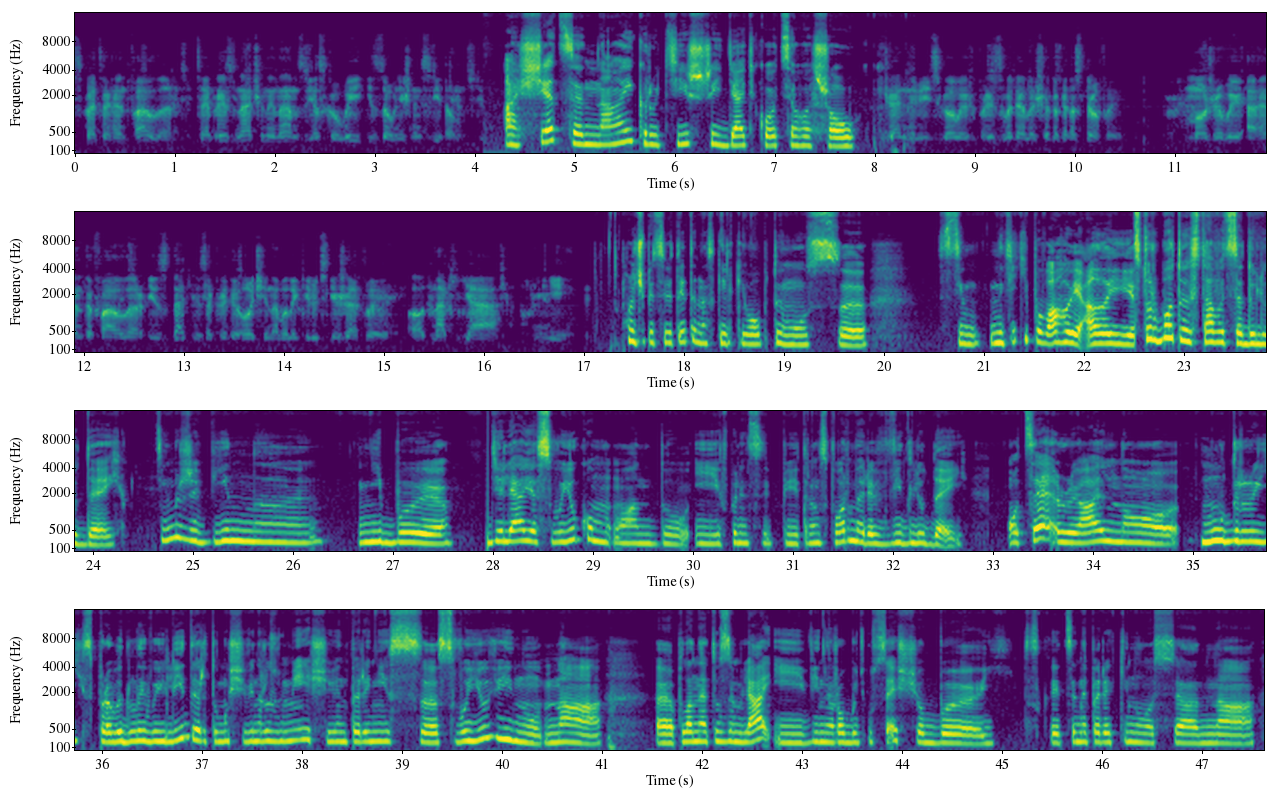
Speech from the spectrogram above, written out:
Спецагент Фаулер це призначений нам зв'язковий із зовнішнім світом. А ще це найкрутіший дядько цього шоу. Вчення військових призведе лише до катастрофи. Може, ви, агенте Фаулер, і здатні закрити очі на великі людські жертви. Однак я ні. Хочу підсвітити, наскільки Оптимус е, з цим не тільки повагою, але й з турботою ставиться до людей. Тим же він е, ніби діляє свою команду і, в принципі, трансформерів від людей. Оце реально мудрий, справедливий лідер, тому що він розуміє, що він переніс е, свою війну на е, планету Земля, і він робить усе, щоб е, це не перекинулося на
